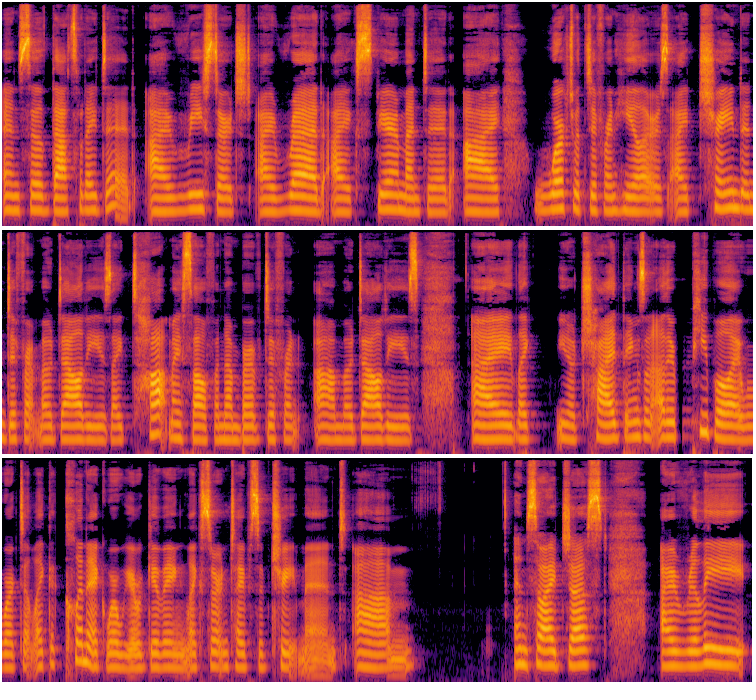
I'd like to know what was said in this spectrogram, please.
And so that's what I did. I researched, I read, I experimented, I worked with different healers, I trained in different modalities, I taught myself a number of different uh, modalities. I like you know, tried things on other people. I worked at like a clinic where we were giving like certain types of treatment. Um, and so I just, I really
